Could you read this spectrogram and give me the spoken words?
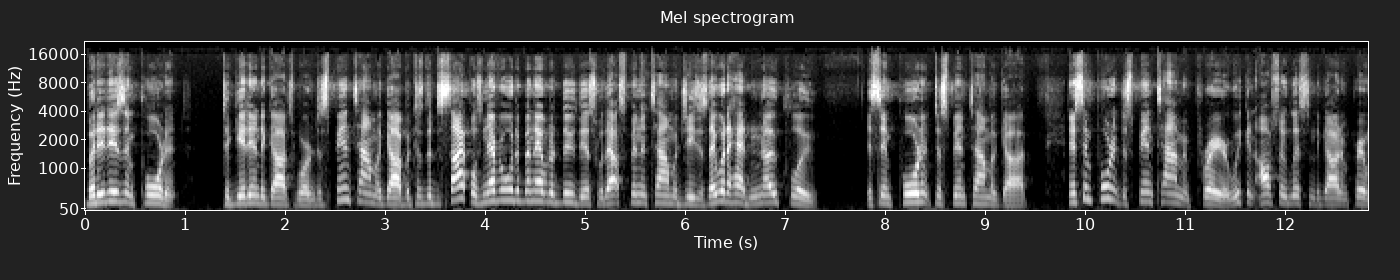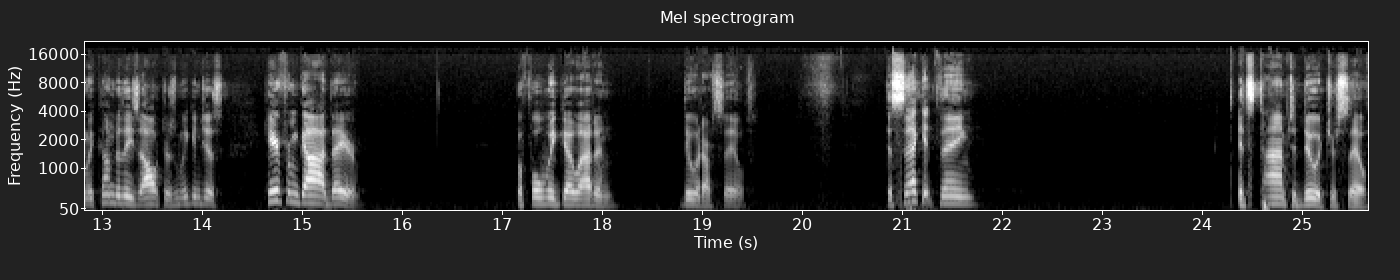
But it is important to get into God's Word and to spend time with God because the disciples never would have been able to do this without spending time with Jesus. They would have had no clue. It's important to spend time with God. And it's important to spend time in prayer. We can also listen to God in prayer. When we come to these altars and we can just hear from God there before we go out and do it ourselves. The second thing, it's time to do it yourself.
